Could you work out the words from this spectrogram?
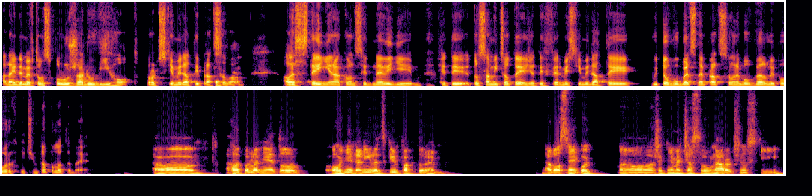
A najdeme v tom spolu řadu výhod, proč s těmi daty pracovat. Ale stejně na konci dne vidím, že ty, to samé, co ty, že ty firmy s těmi daty buď to vůbec nepracují, nebo velmi povrchně. Čím to podle tebe je? Uh, ale podle mě je to hodně daný lidským faktorem. A vlastně jako uh, řekněme časovou náročností,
